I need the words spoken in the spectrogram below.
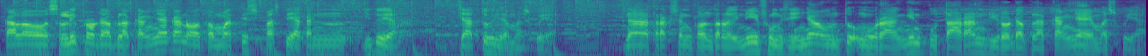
Kalau selip roda belakangnya kan otomatis pasti akan itu ya jatuh ya masku ya Nah traction control ini fungsinya untuk ngurangin putaran di roda belakangnya ya masku ya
